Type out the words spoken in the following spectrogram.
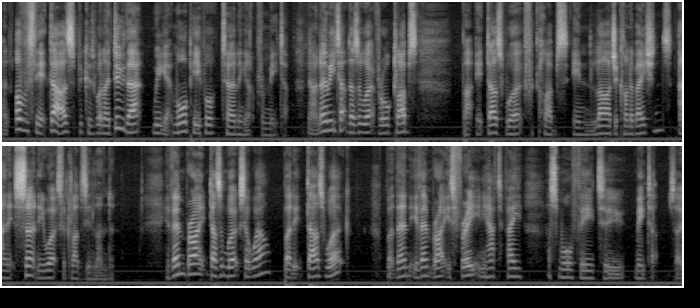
And obviously it does because when I do that, we get more people turning up from Meetup. Now I know Meetup doesn't work for all clubs, but it does work for clubs in larger conurbations and it certainly works for clubs in London. Eventbrite doesn't work so well, but it does work. But then Eventbrite is free and you have to pay a small fee to Meetup. So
